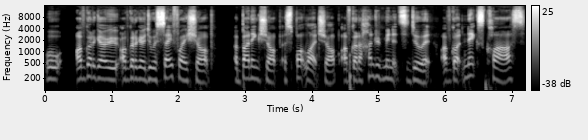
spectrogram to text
well, I've got to go, I've got to go do a Safeway shop, a Bunnings shop, a spotlight shop. I've got hundred minutes to do it. I've got next class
